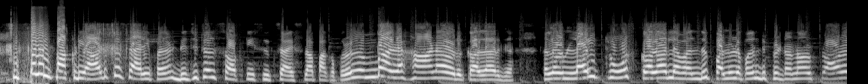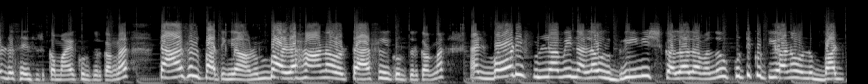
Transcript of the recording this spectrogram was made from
இப்போ நம்ம பார்க்கக்கூடிய அடுத்த சாரீ பார்த்தீங்கன்னா டிஜிட்டல் சாஃப்டி சில்க் சாரீஸ் தான் பார்க்க போறோம். ரொம்ப அழகான ஒரு கலருங்க நல்ல ஒரு லைட் ரோஸ் கலர்ல வந்து பல்லுல பார்த்தா டிஃப்ரெண்டான ஒரு ஃப்ளாரல் டிசைன்ஸ் இருக்க மாதிரி கொடுத்துருக்காங்க. டேசல் பார்த்தீங்களா? ரொம்ப அழகான ஒரு டேசல் கொடுத்துருக்காங்க. அண்ட் பாடி ஃபுல்லாவே நல்ல ஒரு கிரீனிஷ் கலர்ல வந்து குட்டி குட்டியான ஒன்று பட்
